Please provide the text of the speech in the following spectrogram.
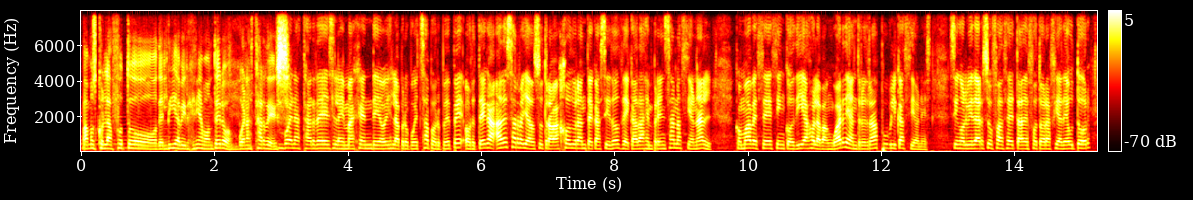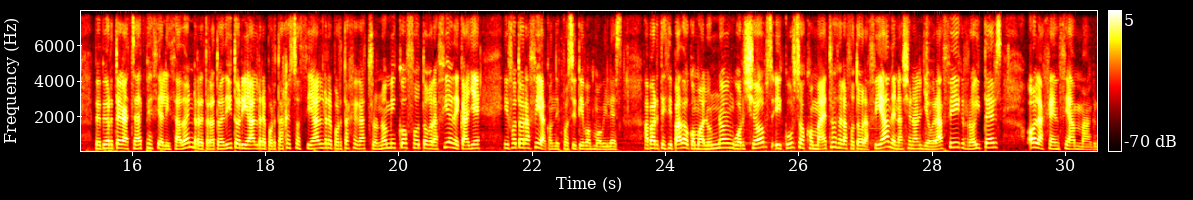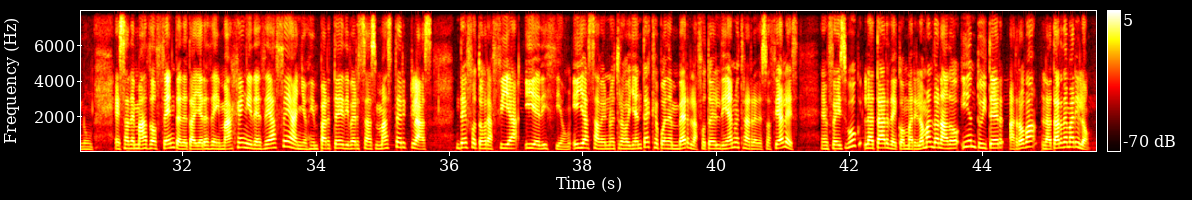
Vamos con la foto del día, Virginia Montero. Buenas tardes. Buenas tardes. La imagen de hoy es la propuesta por Pepe Ortega. Ha desarrollado su trabajo durante casi dos décadas en prensa nacional, como ABC Cinco Días o La Vanguardia, entre otras publicaciones. Sin olvidar su faceta de fotografía de autor, Pepe Ortega está especializado en retrato editorial, reportaje social, reportaje gastronómico, fotografía de calle y fotografía con dispositivos móviles. Ha participado como alumno en workshops y cursos con maestros de la fotografía de National Geographic, Reuters o la agencia Magnum. Es además docente de talleres de imagen y desde hace años imparte diversas masterclass de fotografía y edición. Y ya saben nuestros oyentes que pueden ver la foto del día en nuestras redes sociales. En Facebook, La Tarde con Mariló Maldonado y en Twitter, arroba La Tarde Mariló.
